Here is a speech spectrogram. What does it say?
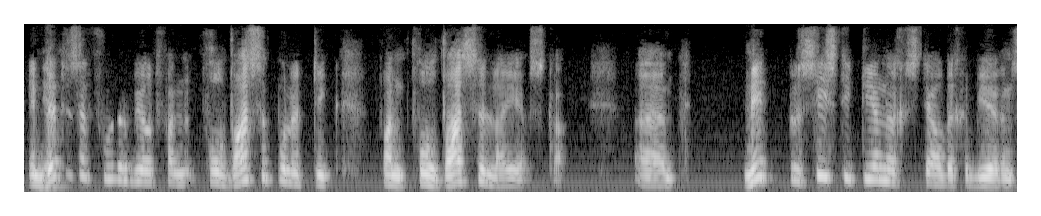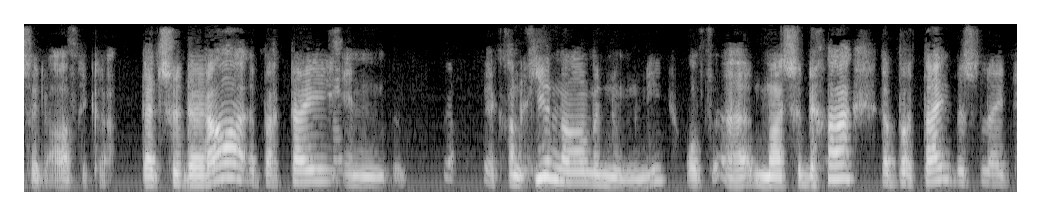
En ja. dit is 'n voorbeeld van volwasse politiek, van volwasse leierskap. Um uh, net presies die teenoorgestelde gebeur in Suid-Afrika. Dat sodra 'n party en ek gaan geen name noem nie of uh, maar sodra 'n party besluit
